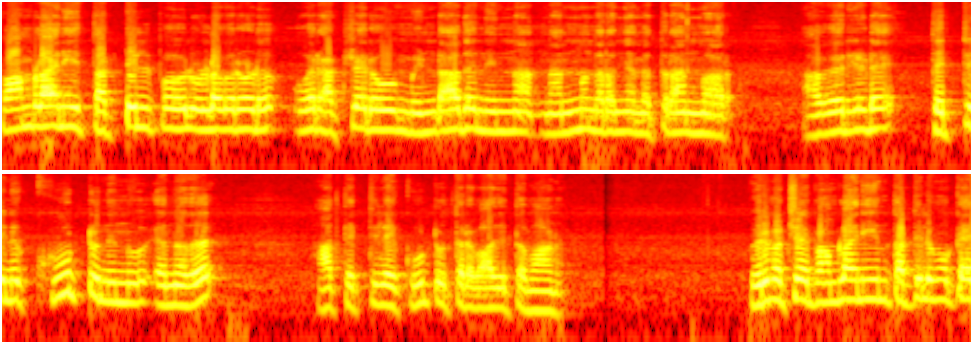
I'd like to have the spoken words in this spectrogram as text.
പാമ്പ്ലാനി തട്ടിൽ പോലുള്ളവരോട് ഒരക്ഷരവും മിണ്ടാതെ നിന്ന നന്മ നിറഞ്ഞ മെത്രാന്മാർ അവരുടെ തെറ്റിന് കൂട്ടുനിന്നു എന്നത് ആ തെറ്റിലെ കൂട്ടുത്തരവാദിത്തമാണ്. ഒരുപക്ഷെ പാമ്പ്ലാനിയും തട്ടിലുമൊക്കെ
